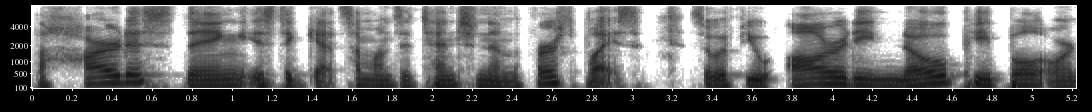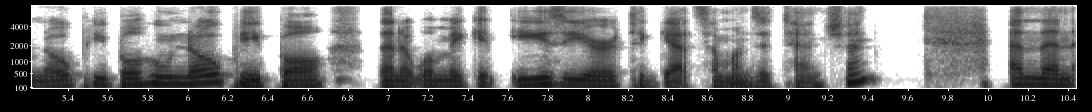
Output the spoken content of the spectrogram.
the hardest thing is to get someone's attention in the first place. So if you already know people or know people who know people, then it will make it easier to get someone's attention. And then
